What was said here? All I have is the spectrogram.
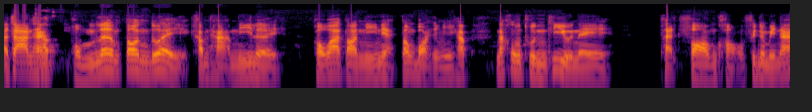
อาจารย์ครับ ผมเริ่มต้นด้วยคำถามนี้เลย เพราะว่าตอนนี้เนี่ยต้องบอกอย่างนี้ครับ นักลงทุนที่อยู่ในแพ ลตฟอร์มของ FINNOMENA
